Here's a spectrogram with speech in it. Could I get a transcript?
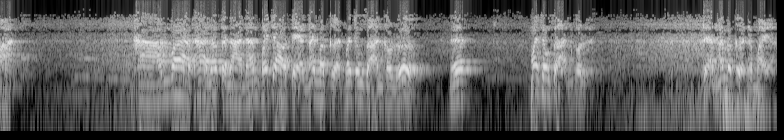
มานถามว่าถ้าลักษณะนั้นพระเจ้าแต่งให้มาเกิดไม่สงสารเขาเลยเนะไม่สงสารเขาเลย แต่งให้มาเกิดทำไมอะ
